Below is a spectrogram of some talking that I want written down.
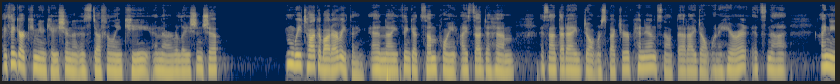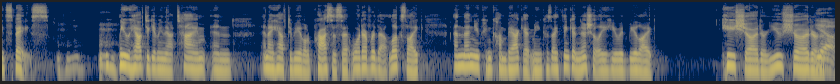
I think our communication is definitely key in our relationship. We talk about everything, and I think at some point I said to him, "It's not that I don't respect your opinion. It's not that I don't want to hear it. It's not. I need space. Mm-hmm. You have to give me that time, and and I have to be able to process it, whatever that looks like, and then you can come back at me because I think initially he would be like, he should or you should or Yeah,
